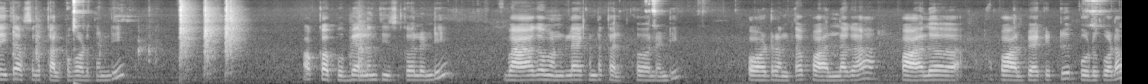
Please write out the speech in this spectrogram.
అయితే అసలు కలపకూడదండి. ఒక కప్పు బెల్లం తీసుకోవాలండి. బాగా ఉండలేకుండా కలుపుకోవాలండి. పౌడర్ అంతా పాలులాగా పాలు పాలు ప్యాకెట్ పొడి కూడా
